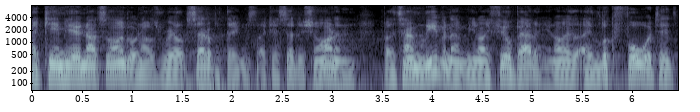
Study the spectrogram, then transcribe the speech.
I came here not so long ago and I was real upset about things. Like I said to Sean, and by the time leaving, I'm you know I feel better. You know I, I look forward to it.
